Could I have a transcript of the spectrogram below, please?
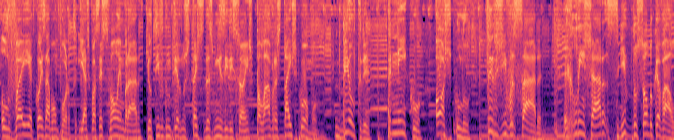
Levei a coisa a bom porto e acho que vocês se vão lembrar que eu tive de meter nos textos das minhas edições palavras tais como biltre, penico, ósculo, tergiversar, relinchar, seguido do som do cavalo.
